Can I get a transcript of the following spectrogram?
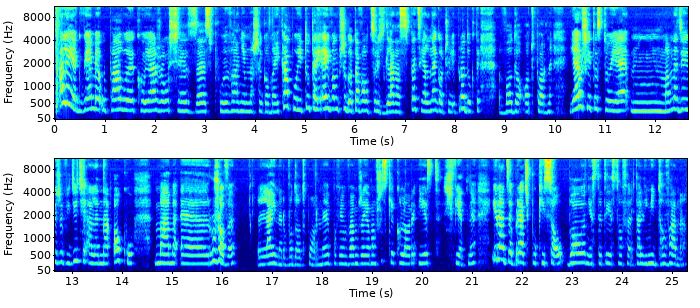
Ale jak wiemy, upały kojarzą się ze spływaniem naszego make-upu i tutaj Avon przygotował coś dla nas specjalnego, czyli produkty wodoodporne. Ja już je testuję, mm, mam nadzieję, że widzicie, ale na oku mam e, różowy liner wodoodporny. Powiem Wam, że ja mam wszystkie kolory i jest świetny i radzę brać póki są, bo niestety jest to oferta limitowana.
